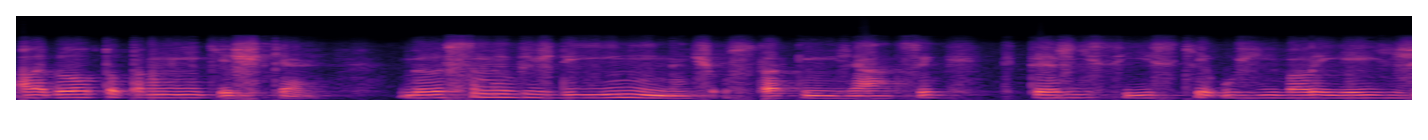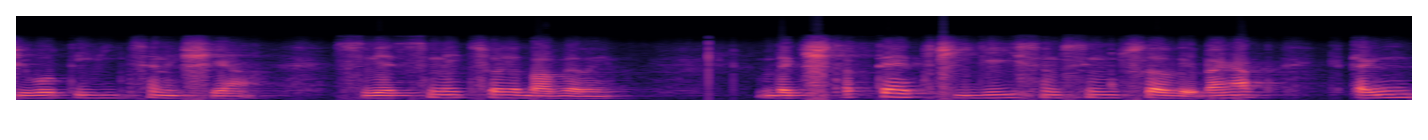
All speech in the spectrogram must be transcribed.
ale bylo to pro mě těžké. Byl jsem vždy jiný než ostatní žáci, kteří si jistě užívali jejich životy více než já, s věcmi, co je bavili. Ve čtvrté třídě jsem si musel vybrat, který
